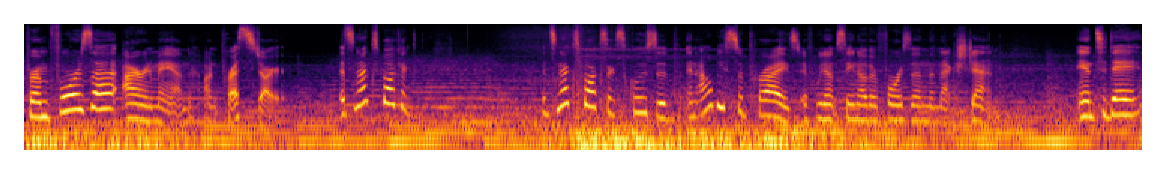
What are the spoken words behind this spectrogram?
from Forza Iron Man on Press Start. It's an Xbox ex- it's an Xbox exclusive, and I'll be surprised if we don't see another Forza in the next gen. And today,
